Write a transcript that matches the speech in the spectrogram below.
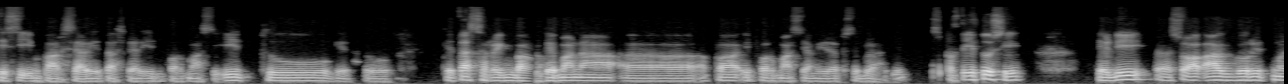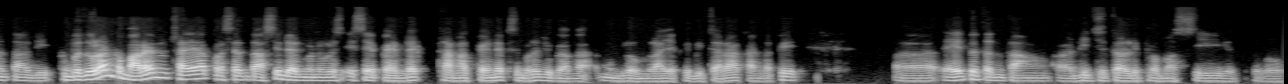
sisi imparsialitas dari informasi itu gitu kita sering bagaimana uh, apa informasi yang di sebelah seperti itu sih jadi soal algoritma tadi kebetulan kemarin saya presentasi dan menulis isi pendek sangat pendek sebenarnya juga nggak belum layak dibicarakan tapi uh, yaitu tentang uh, digital diplomasi gitu loh.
